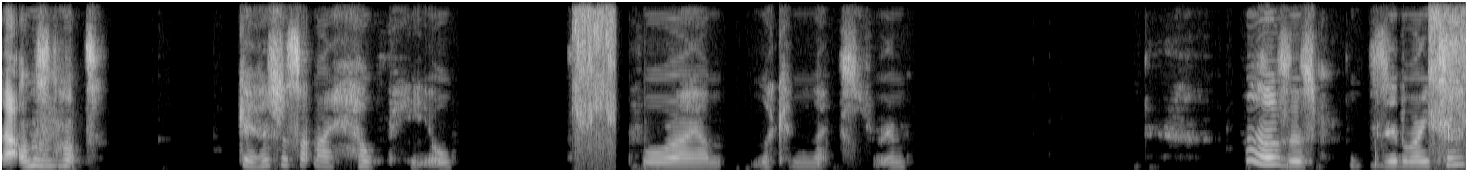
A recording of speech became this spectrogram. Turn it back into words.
That one's not. Okay, let's just let my health heal before I um look in the next room. Oh, this is exhilarating.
